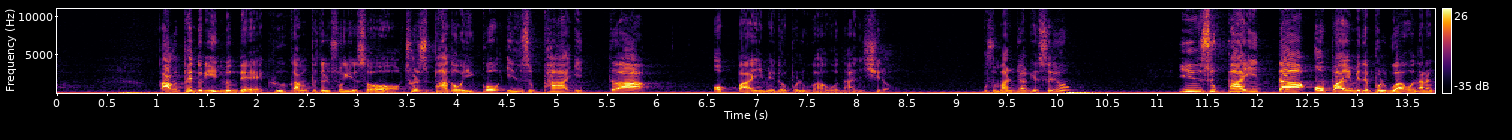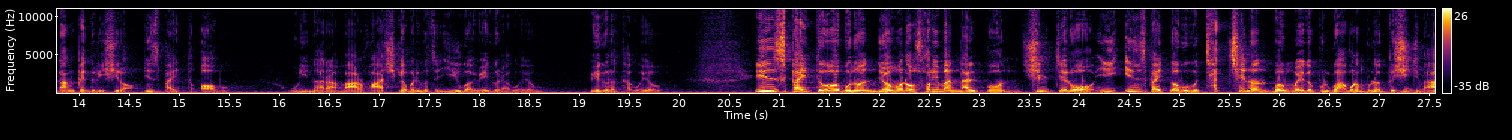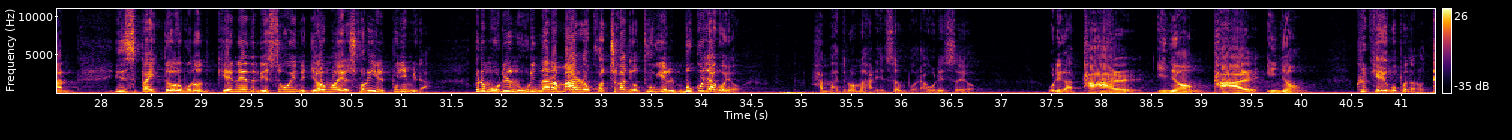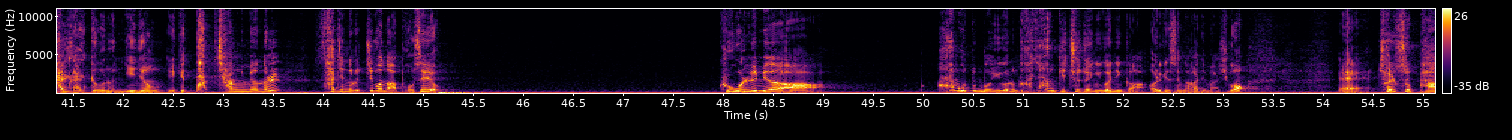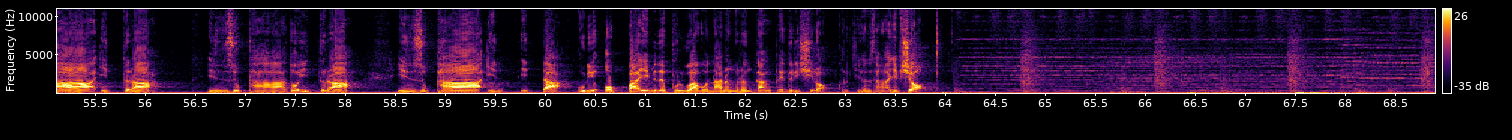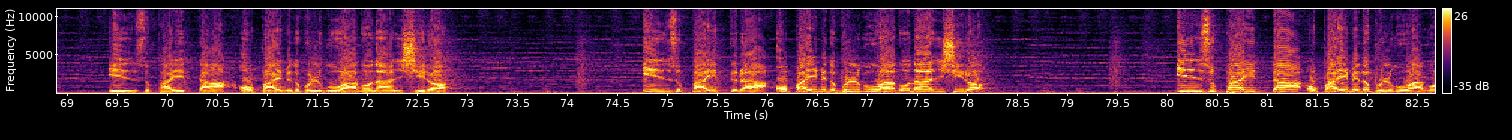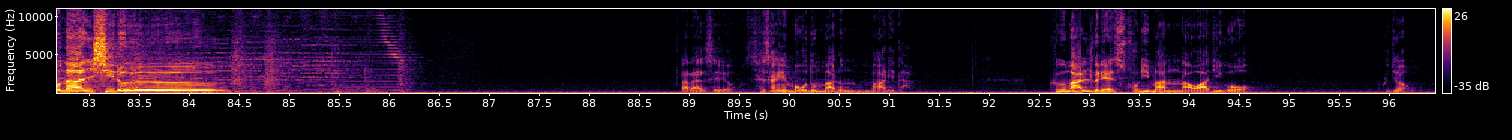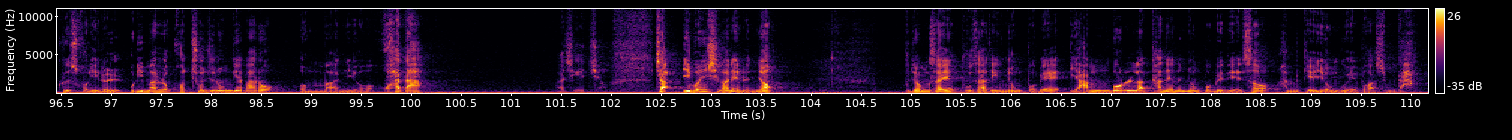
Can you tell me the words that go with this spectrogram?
깡패들이 있는데 그 깡패들 속에서 철수파도 있고 인수파 있다. 오빠임에도 불구하고 난 싫어. 무슨 말인지 알겠어요? 인수파 있다. 오빠임에도 불구하고 나는 깡패들이 싫어. 인스파이트 어브 우리나라 말화 시켜버린 것은 이유가 왜 그라고요? 왜 그렇다고요? 인스파이트 어브는 영어로 소리만 날 뿐 실제로 이 인스파이트 어브 그 자체는 뭐뭐에도 불구하고는 물론 뜻이지만 인스파이트 어브는 걔네들이 쓰고 있는 영어의 소리일 뿐입니다. 그럼 우리는 우리나라 말로 고쳐가지고 두 개를 묶으자고요. 한마디로 말해서 뭐라고 그랬어요? 우리가 달, 인형, 달, 인형 그렇게 외운 것보다도 달달 떠는 인형 이렇게 딱 장면을 사진으로 찍어놔 보세요. 그 원리입니다. 아무것도 뭐 이거는 가장 기초적인 거니까 어렵게 생각하지 마시고. 예, 철수파 있더라 인수파도 있더라 인수파 있, 있다. 우리 오빠임에도 불구하고 나는 그런 깡패들이 싫어. 그렇게 연상하십시오. 인수파 있다. 오빠임에도 불구하고 난 싫어 인수파 있더라 오빠임에도 불구하고 난 싫어. 인수파 있다 오빠임에도 불구하고 난 싫어. 따라하세요. 세상의 모든 말은 말이다. 그 말들의 소리만 나와지고 그죠? 그 소리를 우리말로 고쳐주는 게 바로 엄마니요. 화다. 아시겠죠? 자 이번 시간에는요 부정사의 부사적인 용법의 양보를 나타내는 용법에 대해서 함께 연구해 보았습니다.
